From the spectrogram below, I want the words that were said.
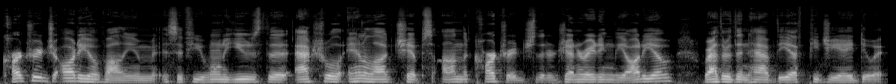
cartridge audio volume is if you want to use the actual analog chips on the cartridge that are generating the audio, rather than have the FPGA do it.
